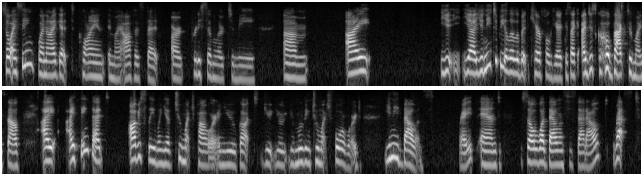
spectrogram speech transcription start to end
So I think when I get clients in my office that are pretty similar to me, um, I you, yeah, you need to be a little bit careful here because I just go back to myself. I I think that obviously when you have too much power and you got you you're you're moving too much forward, you need balance, right? And so what balances that out? Rest.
